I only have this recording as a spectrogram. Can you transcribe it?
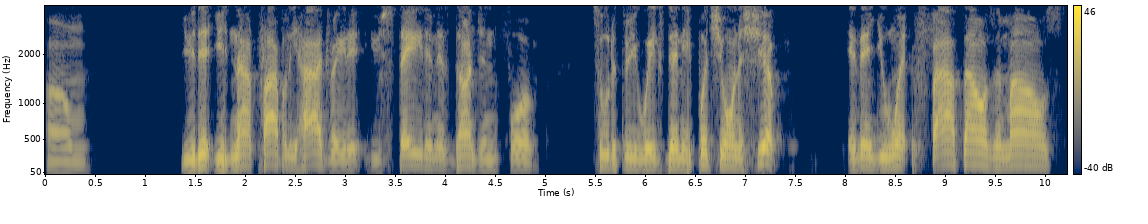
Um, you did. You're not properly hydrated. You stayed in this dungeon for two to three weeks. Then he put you on a ship, and then you went five thousand miles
